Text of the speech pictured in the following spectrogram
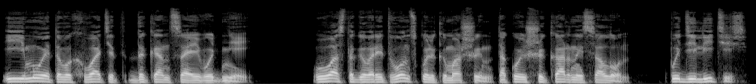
и ему этого хватит до конца его дней. У вас-то, говорит, вон сколько машин, такой шикарный салон. Поделитесь.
